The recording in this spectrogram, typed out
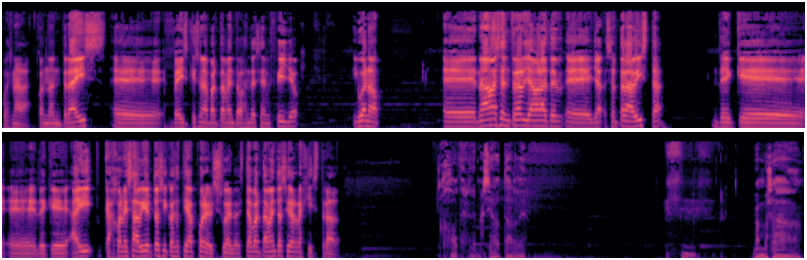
Pues nada, cuando entráis, eh, veis que es un apartamento bastante sencillo. Y bueno, eh, nada más entrar llama la eh, salta a la vista de que, eh, de que hay cajones abiertos y cosas tiradas por el suelo. Este apartamento ha sido registrado. Joder, demasiado tarde. Vamos a.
